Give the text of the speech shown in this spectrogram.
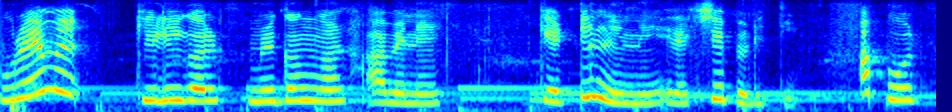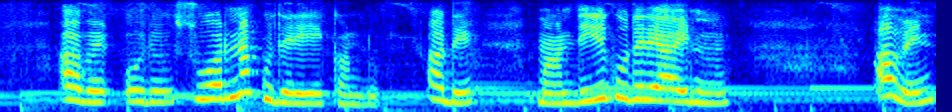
കുറേ കിളികൾ മൃഗങ്ങൾ അവനെ കെട്ടിൽ നിന്ന് രക്ഷപ്പെടുത്തി. അപ്പോൾ അവൻ ഒരു സുവർണ കുതിരയെ കണ്ടു. അത് മാന്ത്രിക കുതിരയായിരുന്നു. അവൻ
